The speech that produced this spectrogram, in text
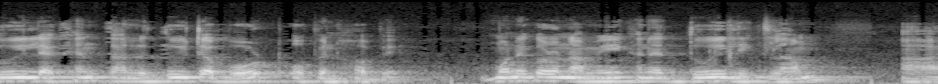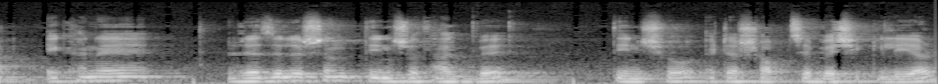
দুই লেখেন, তাহলে দুইটা বোর্ড ওপেন হবে। মনে করুন আমি এখানে দুই লিখলাম, আর এখানে রেজলিউশন তিনশো থাকবে, তিনশো, এটা সবচেয়ে বেশি ক্লিয়ার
